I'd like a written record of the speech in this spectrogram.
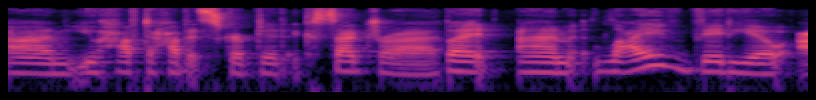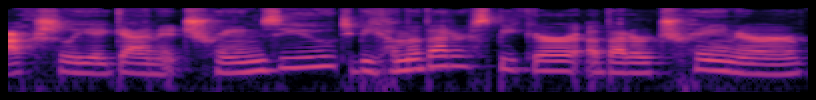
um, you have to have it scripted, etc. But um, live video actually, again, it trains you to become a better speaker, a better trainer,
